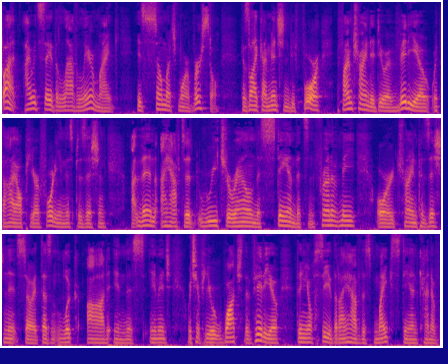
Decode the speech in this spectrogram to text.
but I would say the lavalier mic is so much more versatile. Because, like I mentioned before, if I'm trying to do a video with the Heil PR40 in this position, then I have to reach around the stand that's in front of me or try and position it so it doesn't look odd in this image. Which, if you watch the video, then you'll see that I have this mic stand kind of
